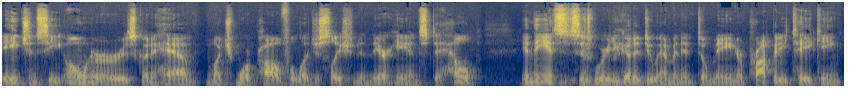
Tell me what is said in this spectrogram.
agency owner is going to have much more powerful legislation in their hands to help in the instances where you got to do eminent domain or property taking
